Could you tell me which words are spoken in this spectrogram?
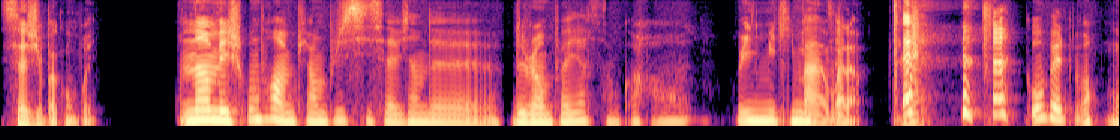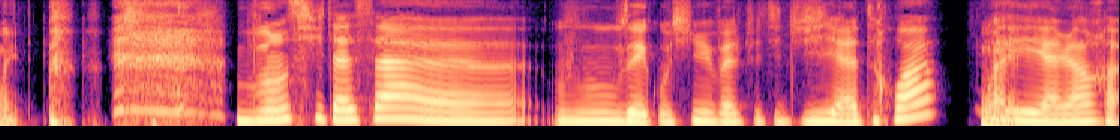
Ça, j'ai pas compris. Non, mais je comprends. Puis en plus, si ça vient de, de l'employeur, c'est encore limite, limite. Bah, voilà. Complètement. Oui. bon, suite à ça, euh, vous, vous, avez continué votre petite vie à trois. Ouais. Et alors,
